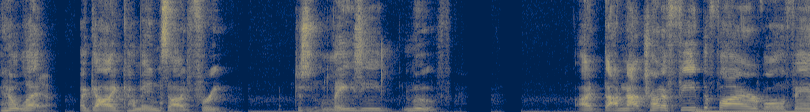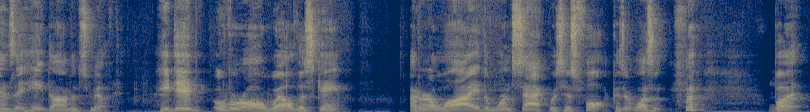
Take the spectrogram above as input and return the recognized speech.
and he'll let Yeah. a guy come inside free. Just Mhm. lazy move. I, I'm not trying to feed the fire of all the fans that hate Donovan Smith. He did overall well this game. I don't know why the one sack was his fault because it wasn't. but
